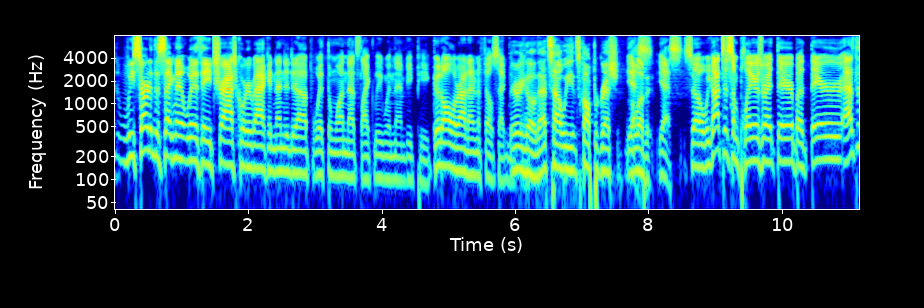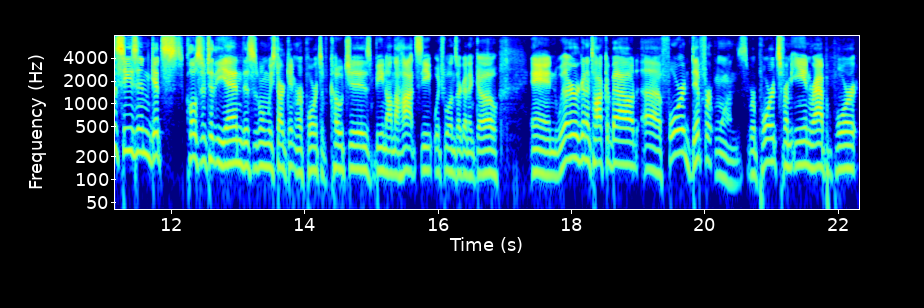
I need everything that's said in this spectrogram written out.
saying. we started the segment with a trash quarterback and ended up with the one that's likely win the MVP. Good all around NFL segment. There we go. That's how we. It's called progression. Yes, I love it. Yes. So we got to some players right there, but there, as the season gets closer to the end, this is when we start getting reports of coaches being on the hot seat, which ones are going to go. And we're going to talk about uh, four different ones. Reports from Ian Rapoport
